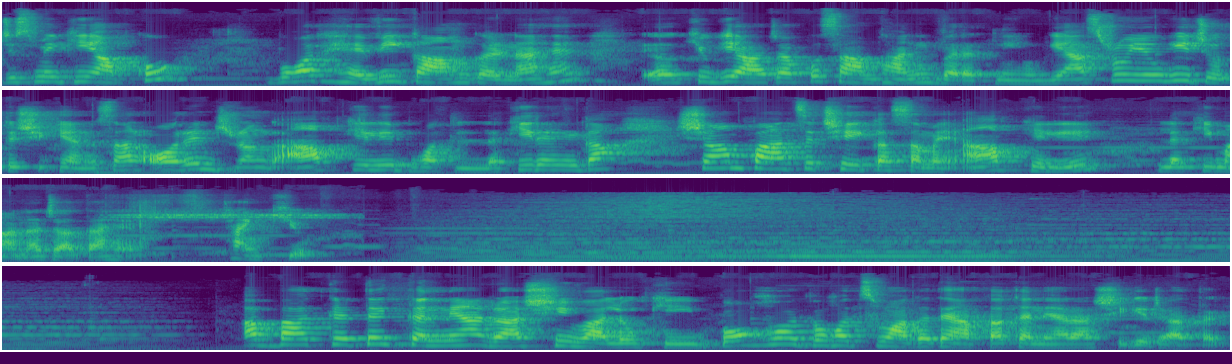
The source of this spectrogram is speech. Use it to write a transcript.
जिसमें कि आपको बहुत हैवी काम करना है क्योंकि आज आपको सावधानी बरतनी होगी। एस्ट्रो योगी ज्योतिषी के अनुसार ऑरेंज रंग आपके लिए बहुत लकी रहेगा। शाम पाँच से छः का समय आपके लिए लकी माना जाता है। थैंक यू अब बात करते हैं कन्या राशि वालों की। बहुत बहुत स्वागत है आपका कन्या राशि के जातक।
